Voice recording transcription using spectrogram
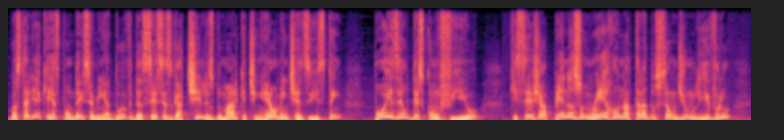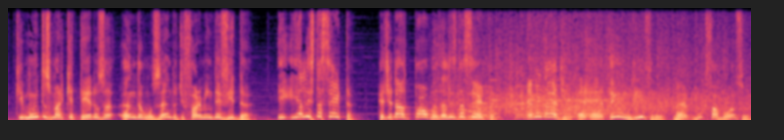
Gostaria que respondesse a minha dúvida se esses gatilhos do marketing realmente existem, pois eu desconfio que seja apenas um erro na tradução de um livro que muitos marqueteiros andam usando de forma indevida. E, e ela está certa. Reginaldo Palmas, ela está certa. É verdade. É, é, tem um livro né, muito famoso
